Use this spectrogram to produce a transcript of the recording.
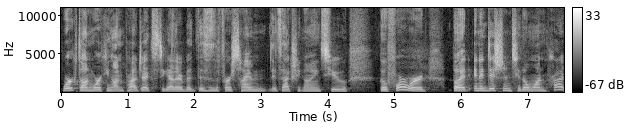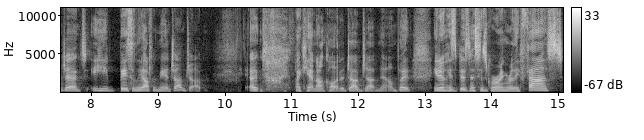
worked on working on projects together, but this is the first time it's actually going to go forward. But in addition to the one project, he basically offered me a job job. I, I can't not call it a job job now, but you know, his business is growing really fast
